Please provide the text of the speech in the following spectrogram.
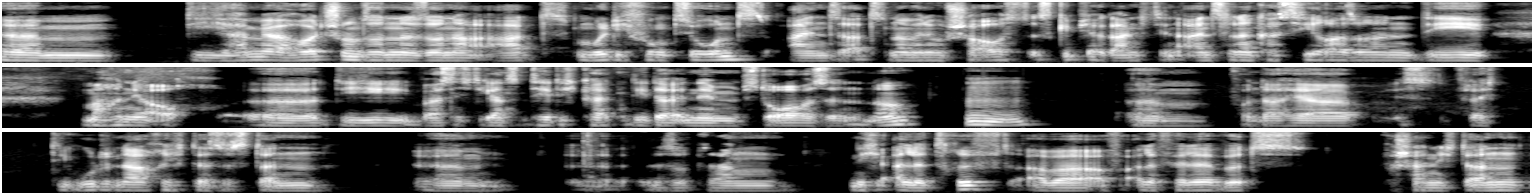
ähm, die haben ja heute schon so eine, so eine Art Multifunktionseinsatz. Ne? Wenn du schaust, es gibt ja gar nicht den einzelnen Kassierer, sondern die machen ja auch äh, die, weiß nicht, die ganzen Tätigkeiten, die da in dem Store sind. Ne? Mhm. Ähm, von daher ist vielleicht die gute Nachricht, dass es dann ähm, äh, sozusagen nicht alle trifft, aber auf alle Fälle wird es wahrscheinlich dann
